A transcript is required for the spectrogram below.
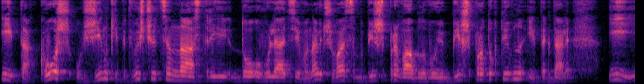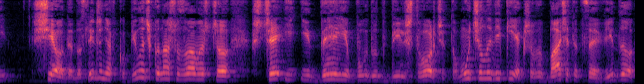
І також у жінки підвищується настрій до овуляції, вона відчуває себе більш привабливою, більш продуктивною і так далі. І ще одне дослідження в копілочку нашу з вами, що ще і ідеї будуть більш творчі. Тому, чоловіки, якщо ви бачите це відео,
